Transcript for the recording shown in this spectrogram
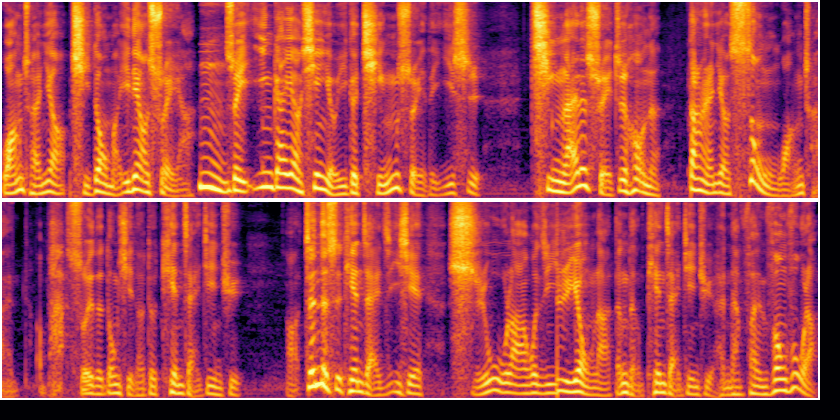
王船要启动嘛，一定要水啊。嗯所以应该要先有一个请水的仪式。请来了水之后呢，当然要送王船，把所有的东西呢都添载进去。啊，真的是添载一些食物啦，或者日用啦等等，添载进去很很丰富了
